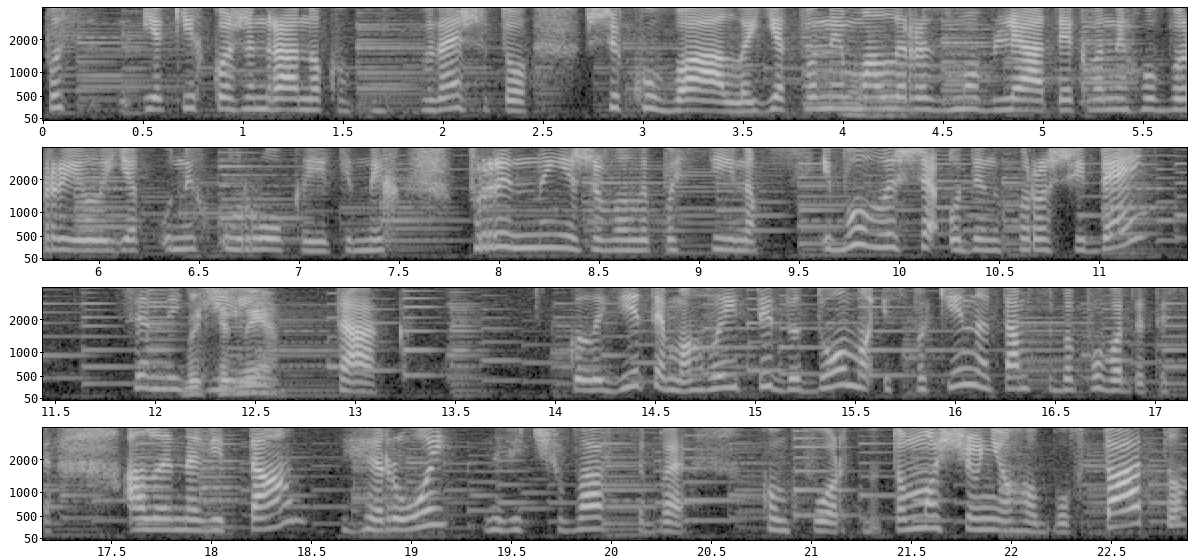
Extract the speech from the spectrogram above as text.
пос, яких кожен ранок знаєш, то шикували, як вони мали розмовляти, як вони говорили, як у них уроки, як них принижували постійно. І був лише один хороший день це неділя. Вихідний? Так. Коли діти могли йти додому і спокійно там себе поводитися. Але навіть там герой не відчував себе комфортно, тому що у нього був тато,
